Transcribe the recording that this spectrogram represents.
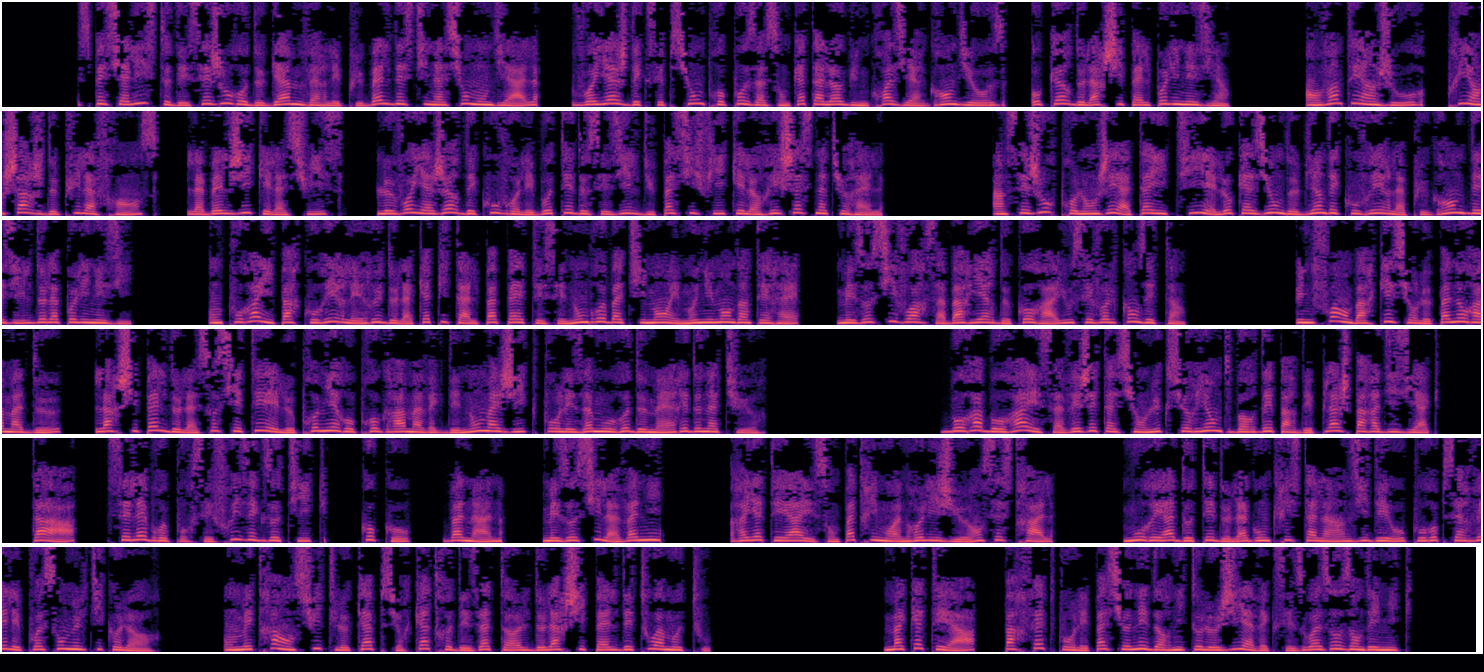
Spécialiste des séjours haut de gamme vers les plus belles destinations mondiales, Voyage d'exception propose à son catalogue une croisière grandiose, au cœur de l'archipel polynésien. En 21 jours, pris en charge depuis la France, la Belgique et la Suisse, le voyageur découvre les beautés de ces îles du Pacifique et leurs richesses naturelles. Un séjour prolongé à Tahiti est l'occasion de bien découvrir la plus grande des îles de la Polynésie. On pourra y parcourir les rues de la capitale Papette et ses nombreux bâtiments et monuments d'intérêt, mais aussi voir sa barrière de corail ou ses volcans éteints. Une fois embarqué sur le Panorama 2, l'archipel de la société est le premier au programme avec des noms magiques pour les amoureux de mer et de nature. Bora Bora et sa végétation luxuriante bordée par des plages paradisiaques. Taha, célèbre pour ses fruits exotiques, coco, bananes, mais aussi la vanille. Rayatea et son patrimoine religieux ancestral. Moorea doté de lagons cristallins idéaux pour observer les poissons multicolores. On mettra ensuite le cap sur quatre des atolls de l'archipel des Tuamotu. Makatea, parfaite pour les passionnés d'ornithologie avec ses oiseaux endémiques.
